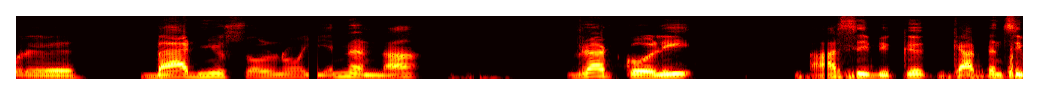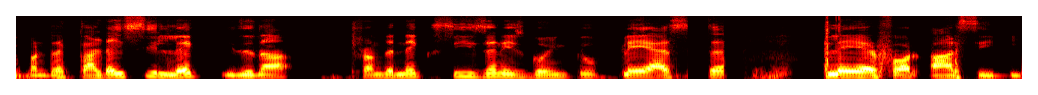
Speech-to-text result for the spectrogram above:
ஒரு பேட் நியூஸ் சொல்லணும். என்னன்னா விராட் கோலி ஆர்சிபிக்கு கேப்டன்சி பண்ற கடைசி லெக் இதுதான். From the next season is going to play as player for RCB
